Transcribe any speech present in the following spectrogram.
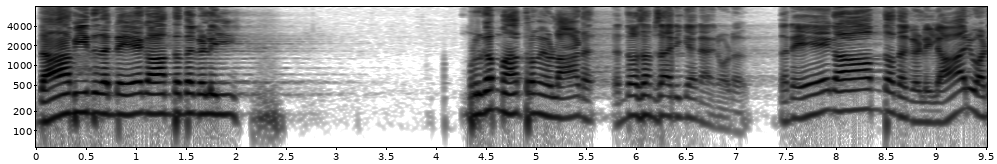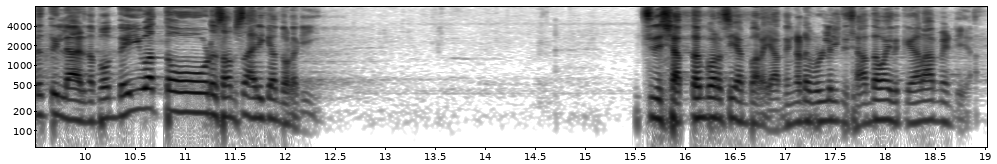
ദാവീദ് തന്റെ ഏകാന്തതകളിൽ മൃഗം മാത്രമേ ഉള്ള ആട്. എന്തോ സംസാരിക്കാൻ അതിനോട് തന്റെ ഏകാന്തതകളിൽ ആരും അടുത്തില്ലായിരുന്നപ്പം ദൈവത്തോട് സംസാരിക്കാൻ തുടങ്ങി. ഇച്ചിരി ശബ്ദം കുറച്ച് ഞാൻ പറയാം. നിങ്ങളുടെ ഉള്ളിൽ ശാന്തമായി ഇത് കയറാൻ വേണ്ടിയാണ്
